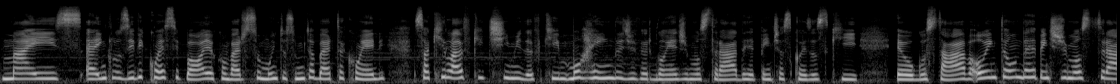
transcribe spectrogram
mas é, inclusive com esse boy eu converso muito, eu sou muito aberta com ele. Só que lá eu fiquei tímida, eu fiquei morrendo de vergonha de mostrar de repente as coisas que eu gostava, ou então de repente de mostrar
